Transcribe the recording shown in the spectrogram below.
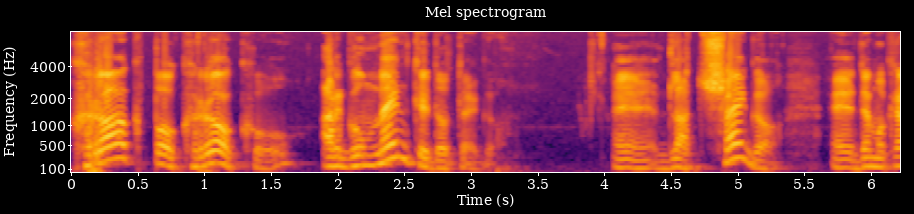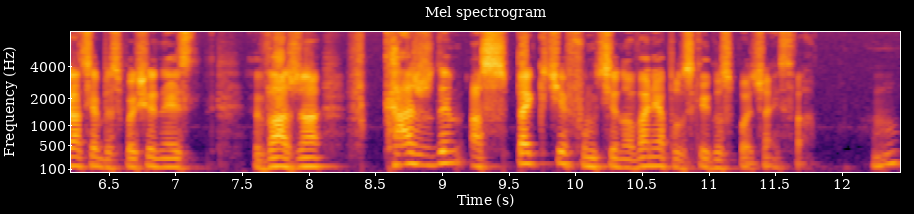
krok po kroku argumenty do tego, e, dlaczego e, demokracja bezpośrednia jest ważna w każdym aspekcie funkcjonowania polskiego społeczeństwa. Hmm?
